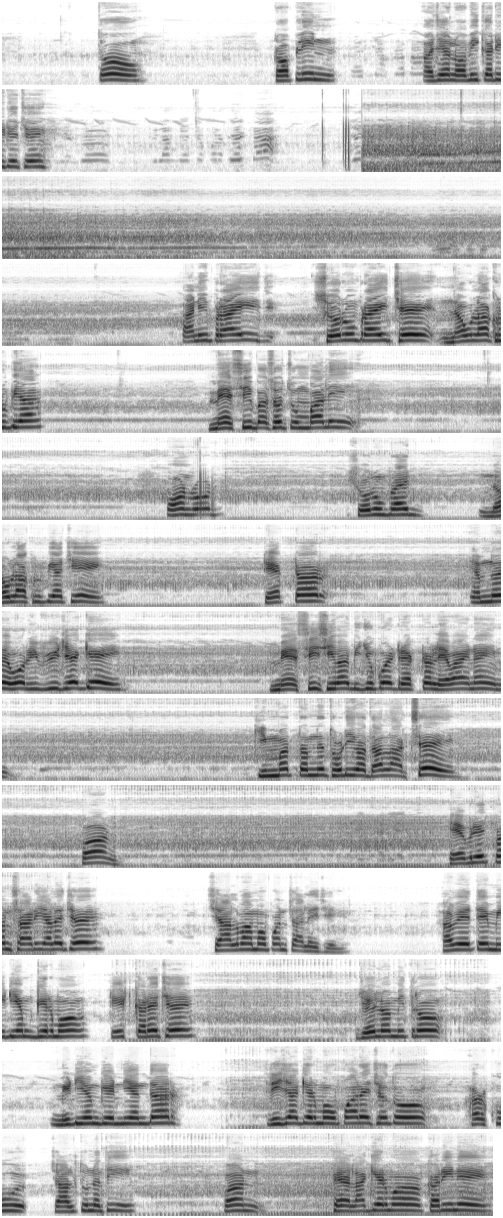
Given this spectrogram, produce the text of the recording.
તો ટોપલિન આજે લોબી કરી રહ્યો છે. આની પ્રાઇઝ શોરૂમ પ્રાઇઝ છે નવ લાખ રૂપિયા. મેસી બસો ચુમ્બાલી ઓન રોડ શોરૂમ પ્રાઇઝ નવ લાખ રૂપિયા છે. ટ્રેક્ટર એમનો એવો રિવ્યૂ છે કે મેસી સિવાય બીજું કોઈ ટ્રેક્ટર લેવાય નહીં. કિંમત તમને થોડી વધારે લાગશે, પણ એવરેજ પણ સારી ચાલે છે. ચાલવામાં પણ ચાલે છે. હવે તે મીડિયમ ગીરમાં ટેસ્ટ કરે છે. જોઈ લો મિત્રો મીડિયમ ગેરની અંદર ત્રીજા ગેરમાં ઉપાડે છે તો હરખું ચાલતું નથી. પણ પહેલા ગેરમાં કરીને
